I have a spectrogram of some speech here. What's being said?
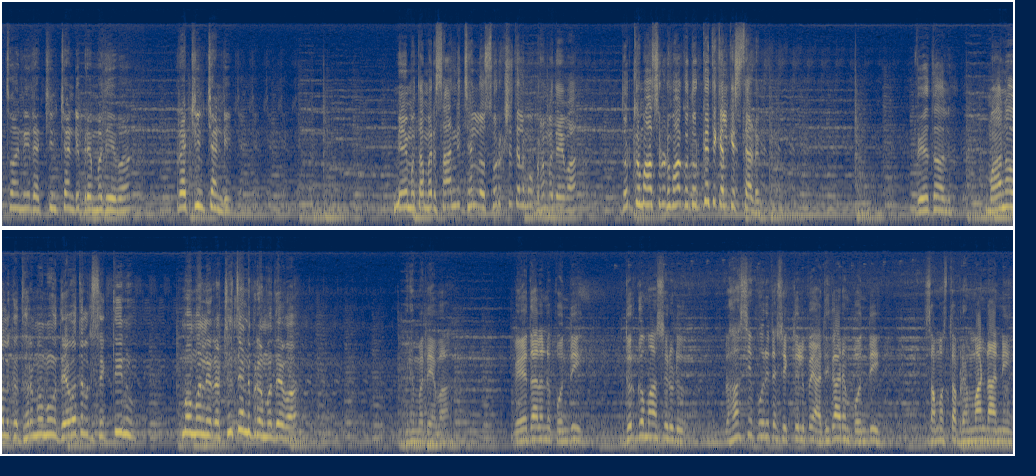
మా అస్తిత్వాన్ని రక్షించండి బ్రహ్మదేవ. రక్షించండి. మేము తమరి సాన్నిధ్యంలో సురక్షితులము బ్రహ్మదేవ. దుర్గమాసురుడు మాకు దుర్గతి కలిగిస్తాడు. వేదాలు మానవులకు ధర్మము దేవతలకు శక్తిను మమ్మల్ని రక్షించండి బ్రహ్మదేవ. బ్రహ్మదేవ వేదాలను పొంది దుర్గమాసురుడు రహస్యపూరిత శక్తులపై అధికారం పొంది సమస్త బ్రహ్మాండాన్ని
